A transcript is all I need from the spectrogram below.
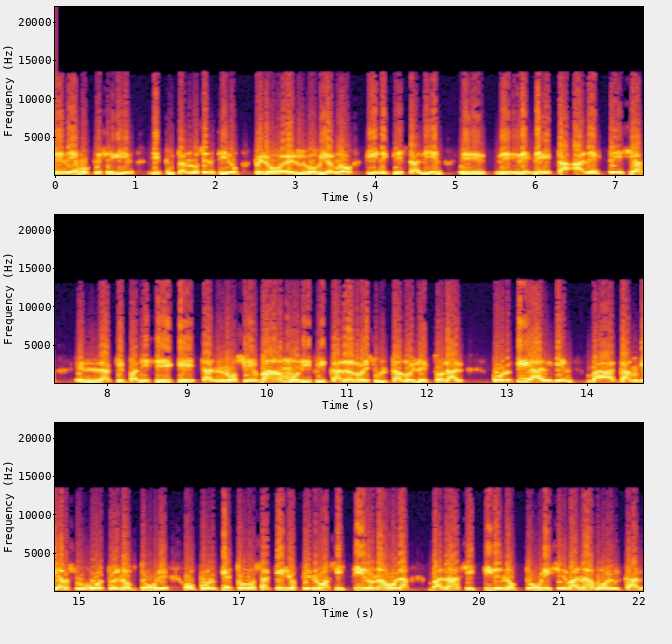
tenemos que seguir disputando sentido, pero el gobierno tiene que salir eh, de, esta anestesia en la que parece que está. No se va a modificar el resultado electoral. ¿Por qué alguien va a cambiar su voto en octubre o por qué todos aquellos que no asistieron ahora van a asistir en octubre y se van a volcar?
